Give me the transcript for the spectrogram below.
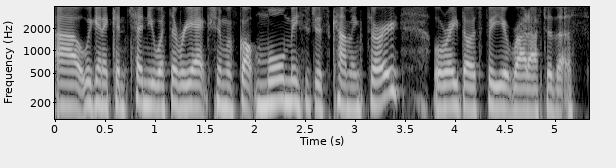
uh, we're going to continue with the reaction. We've got more messages coming through. We'll read those for you right after this.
